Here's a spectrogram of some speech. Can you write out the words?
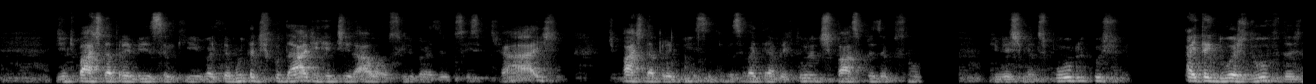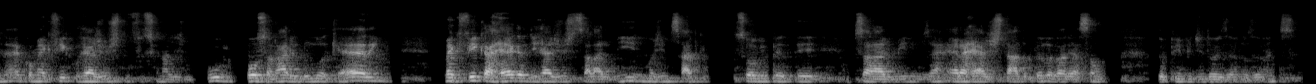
A gente parte da premissa que vai ter muita dificuldade em retirar o Auxílio Brasil de 600 reais, gente parte da premissa que você vai ter abertura de espaço para execução de investimentos públicos. Aí tem duas dúvidas, né? Como é que fica o reajuste do funcionalismo público? Bolsonaro e Lula querem. Como é que fica a regra de reajuste do salário mínimo? A gente sabe que sob o PT o salário mínimo era reajustado pela variação do PIB de dois anos antes.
